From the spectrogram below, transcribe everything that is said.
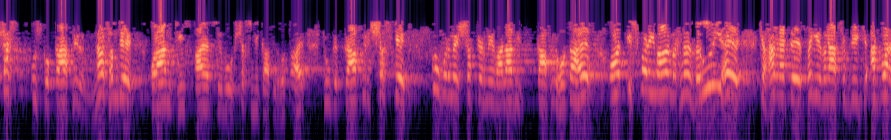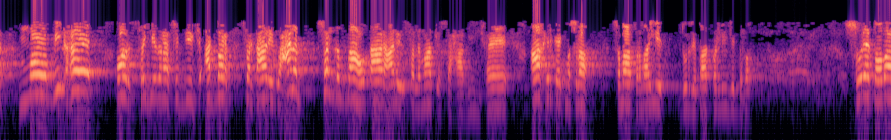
شخص اس کو کافر نہ سمجھے، قرآن کی اس آیت سے وہ شخص بھی کافر ہوتا ہے، کیونکہ کافر شخص کے کفر میں شک کرنے والا بھی کافر ہوتا ہے اور اس پر ایمان رکھنا ضروری ہے کہ حضرت سیدنا صدیق اکبر مومن ہے اور سیدنا صدیق اکبر سرکار دو عالم صلی اللہ تعالی علیہ وسلم کے صحابی ہیں۔ آخر کا ایک مسئلہ سما فرمائیے درد پاک پڑھ لیجیے ایک دفعہ۔ سورہ توبہ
